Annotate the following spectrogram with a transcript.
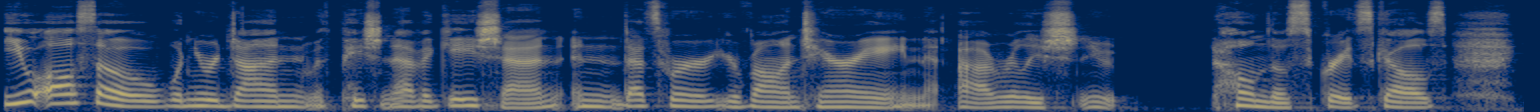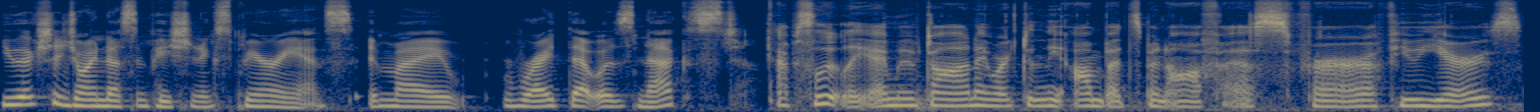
You also, when you were done with patient navigation, and that's where your volunteering uh, really sh- hone those great skills. You actually joined us in patient experience. Am I right? That was next? Absolutely. I moved on. I worked in the ombudsman office for a few years.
